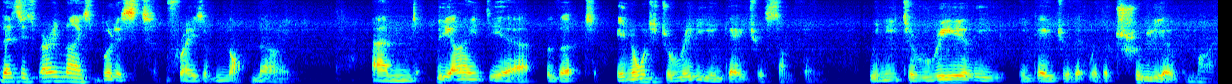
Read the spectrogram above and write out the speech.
There's this very nice Buddhist phrase of not knowing. And the idea that in order to really engage with something, we need to really engage with it with a truly open mind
